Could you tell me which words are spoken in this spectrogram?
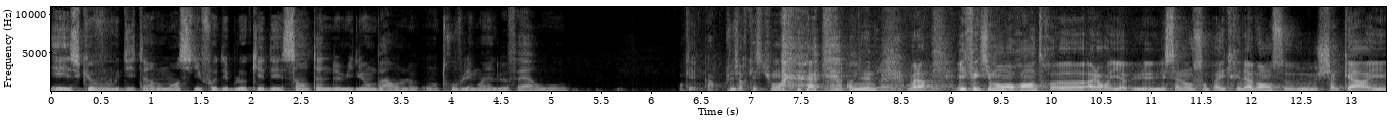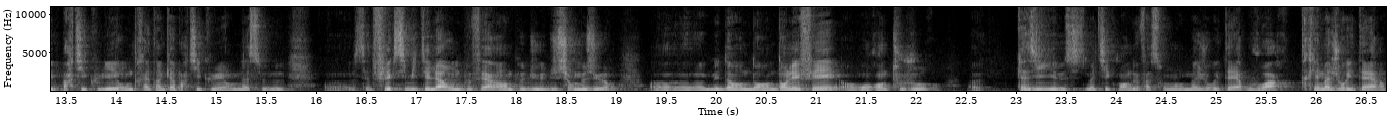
Et est-ce que vous vous dites à un moment, s'il faut débloquer des centaines de millions, bah on, le, on trouve les moyens de le faire ou Ok, alors plusieurs questions en une. Voilà. Effectivement, on rentre. Euh, alors, les, salons ne sont pas écrits d'avance. Euh, chaque cas est particulier. On traite un cas particulier. On a euh, cette flexibilité-là. On peut faire un peu du, sur-mesure. Mais dans, dans, les faits, on rentre toujours quasi systématiquement de façon majoritaire, voire très majoritaire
